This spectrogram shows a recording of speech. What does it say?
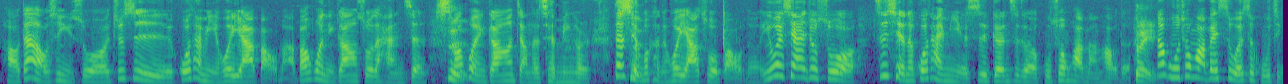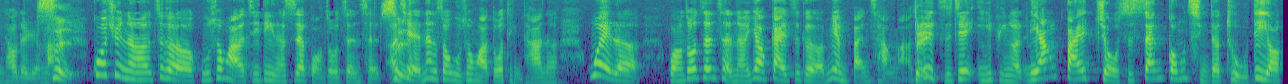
好，但老师你说，就是郭台铭也会押宝嘛？包括你刚刚说的韩正，包括你刚刚讲的陈明儿，但是有没有可能会押错宝呢？因为现在就说，之前的郭台铭也是跟这个胡春华蛮好的，对那胡春华被视为是胡锦涛的人嘛？是。过去呢，这个胡春华的基地呢是在广州增城，而且那个时候胡春华多挺他呢，为了。广州增城呢要盖这个面板厂嘛，所以直接移平了两百九十三公顷的土地哦，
